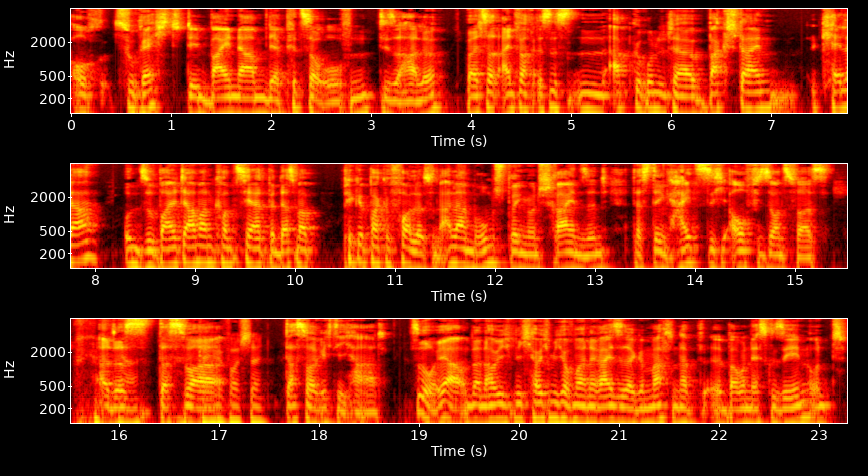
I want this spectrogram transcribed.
auch zu Recht den Beinamen der Pizzaofen, diese Halle. Weil es halt einfach, es ist ein abgerundeter Backsteinkeller und sobald da mal ein Konzert, wenn das mal pickepacke voll ist und alle am rumspringen und schreien sind, das Ding heizt sich auf wie sonst was. Also das, das ich mir war, vorstellen. das war richtig hart. So, ja, und dann habe ich mich, habe ich mich auf meine Reise da gemacht und habe äh, Baroness gesehen und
